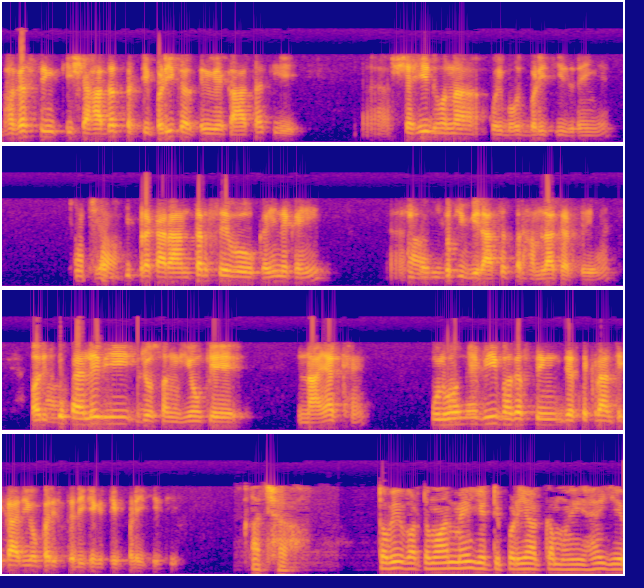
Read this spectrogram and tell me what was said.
भगत सिंह की शहादत पर टिप्पणी करते हुए कहा था कि शहीद होना कोई बहुत बड़ी चीज़ नहीं है। अच्छा। कि प्रकारांतर से वो कहीं ना कहीं हाँ। शहीदों की विरासत पर हमला करते हैं। और इसके पहले भी जो संघियों के नायक हैं उन्होंने भी भगत सिंह जैसे क्रांतिकारियों पर इस तरीके की टिप्पणी की थी। अच्छा। तो अभी वर्तमान में ये टिप्पणियाँ कम हुई है ये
